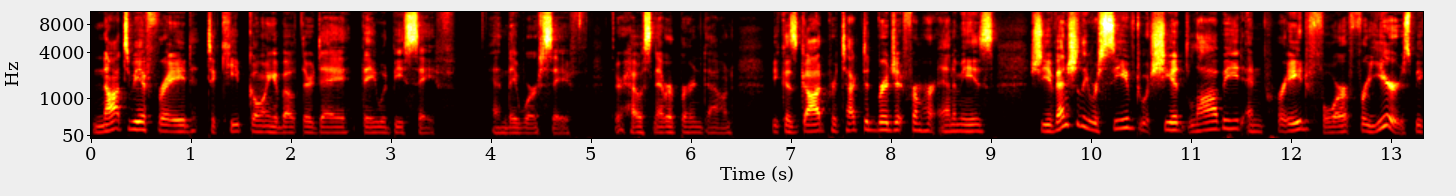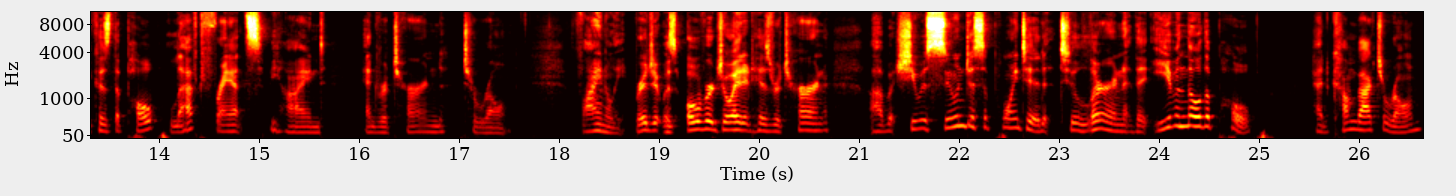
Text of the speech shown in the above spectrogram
not to be afraid, to keep going about their day. They would be safe. And they were safe. Their house never burned down because God protected Bridget from her enemies. She eventually received what she had lobbied and prayed for for years because the Pope left France behind and returned to Rome. Finally, Bridget was overjoyed at his return uh, but she was soon disappointed to learn that even though the Pope had come back to Rome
